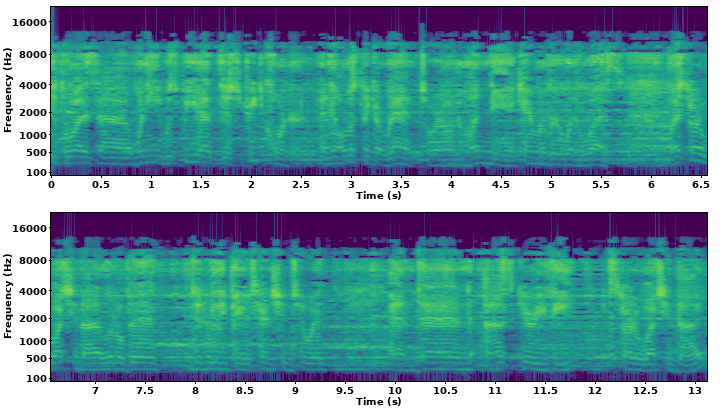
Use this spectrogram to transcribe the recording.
it was uh, when he was be at the street corner and almost like a rant or on a Monday. I can't remember what it was. But I started watching that a little bit, didn't really pay attention to it. And then Ask Gary Vee, started watching that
